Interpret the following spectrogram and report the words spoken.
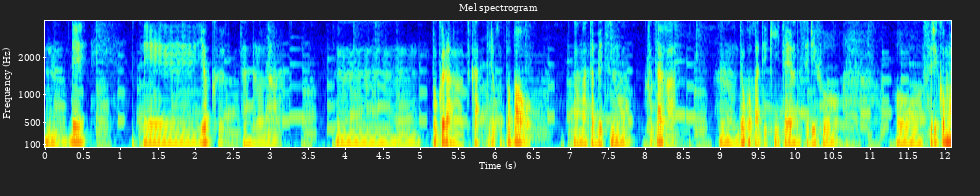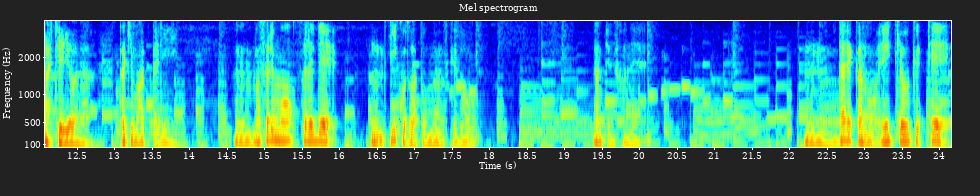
うん、で、えー、よくなんだろうなうん僕らが使ってる言葉を、まあ、また別の方が、うん、どこかで聞いたようなセリフを刷り込まれているような時もあったり、うんまあ、それもそれで、うん、いいことだと思うんですけど何て言うんですかね。うん、誰かの影響を受けて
